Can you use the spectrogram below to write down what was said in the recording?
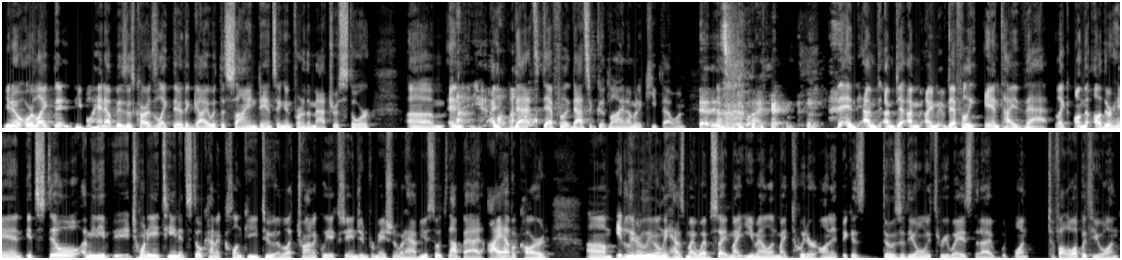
You know, or like the, people hand out business cards like they're the guy with the sign dancing in front of the mattress store. Um, and I, that's definitely that's a good line. I'm going to keep that one. That is a good line. and I'm I'm, de- I'm I'm definitely anti that. Like on the other hand, it's still. I mean, 2018, it's still kind of clunky to electronically exchange information and what have you. So it's not bad. I have a card. Um, it literally only has my website, my email, and my Twitter on it because those are the only three ways that I would want to follow up with you on.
